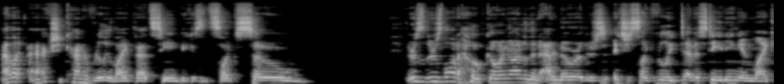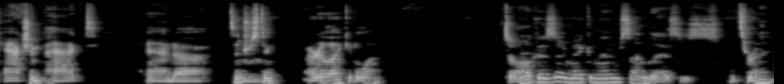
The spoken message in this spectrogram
I like. I actually kind of really like that scene because it's like so. There's there's a lot of hope going on, and then out of nowhere, there's it's just like really devastating and like action packed, and uh it's interesting. I really like it a lot. It's all because they're making them sunglasses. That's right.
